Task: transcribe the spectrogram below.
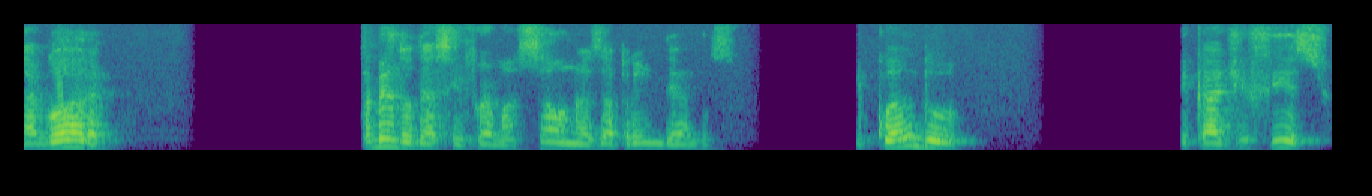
Agora, sabendo dessa informação, nós aprendemos que quando ficar difícil,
